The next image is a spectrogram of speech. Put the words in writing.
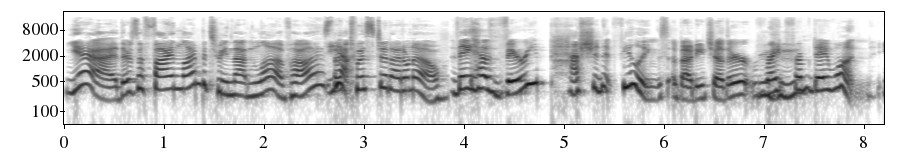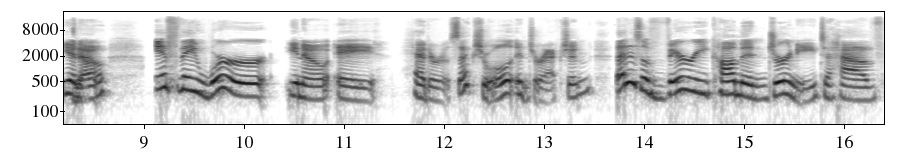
Yeah, there's a fine line between that and love, huh? Is that Yeah. twisted? I don't know. they have very passionate feelings about each other right mm-hmm. from day one, you Yep. know? If they were, you know, a heterosexual interaction, that is a very common journey to have,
